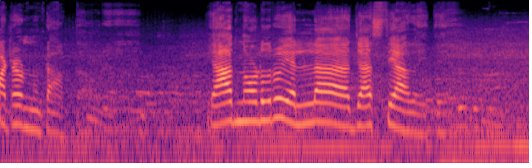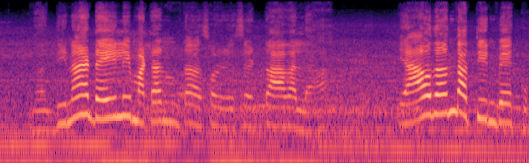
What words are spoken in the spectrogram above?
ಮಟನ್ ಊಟ ಆಗ್ತಾವ್ರೆ. ಯಾವ್ದು ನೋಡಿದ್ರು ಎಲ್ಲ ಜಾಸ್ತಿ ಆಗೈತೆ. ದಿನ ಡೈಲಿ ಮಟನ್ ಊಟ ಸೆಟ್ ಆಗಲ್ಲ. ಯಾವುದಂದು ಅದು ತಿನ್ನಬೇಕು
